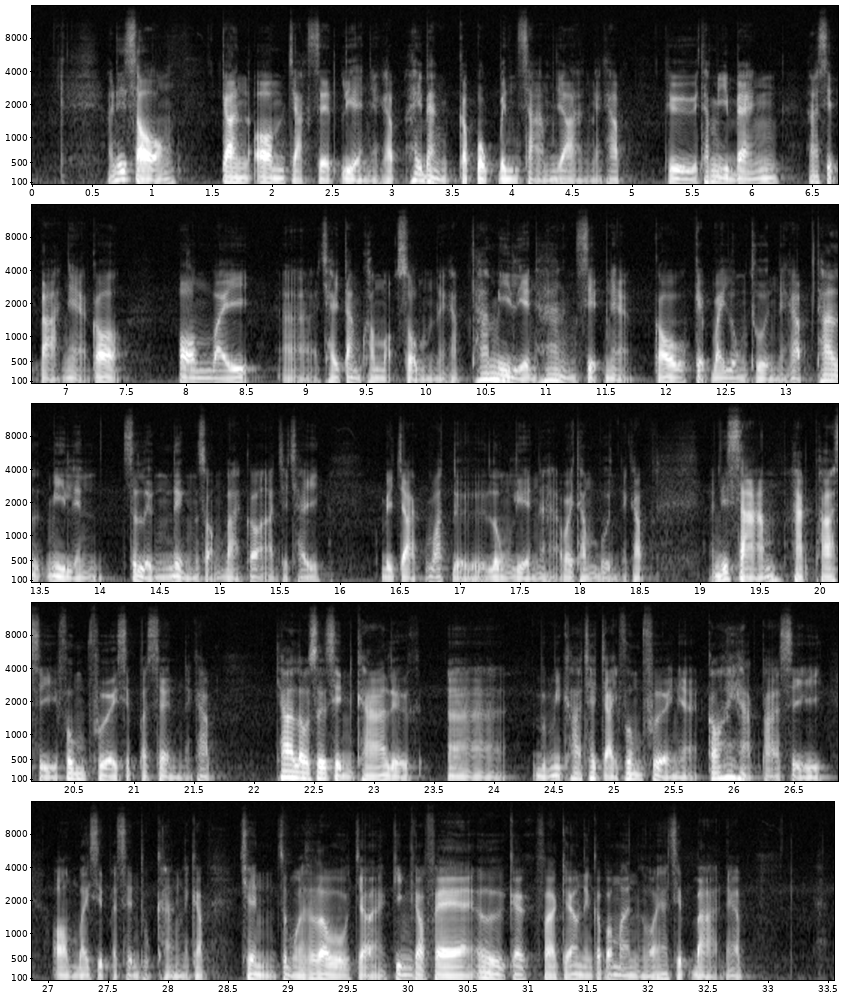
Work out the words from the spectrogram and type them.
อันที่ 2 การออมจากเศษเหรียญนะครับให้แบ่งกระปุกเป็น 3 อย่างนะครับ คือถ้ามีแบงค์50 บาทเนี่ยก็ออมไว้ใช้ตามความเหมาะสมนะครับ ถ้ามีเหรียญ5ถึง10เนี่ยก็เก็บไว้ลงทุนนะครับ ถ้ามีเหรียญสลึง1 2 บาทก็อาจจะใช้บริจาควัดหรือโรงเรียนนะฮะไว้ทำบุญนะครับ อันที่ 3 หักภาษีฟุ่มเฟือย 10%นะครับ ถ้าเราซื้อสินค้าหรือหรือมีค่าใช้จ่ายฟุ่มเฟือยเนี่ยก็ให้หักภาษีออมไว้10%ทุกครั้งนะครับ เช่น สมมติถ้าเราจะกินกาแฟเออกาแฟแก้วหนึ่งก็ประมาณ 150 บาทนะครับ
